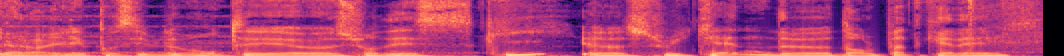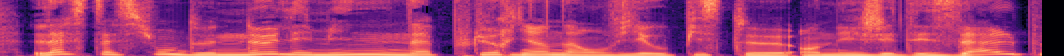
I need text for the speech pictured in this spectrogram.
Alors, il est possible de monter euh, sur des skis euh, ce week-end euh, dans le Pas-de-Calais. La station de Neu-les-Mines n'a plus rien à envier aux pistes enneigées des Alpes.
